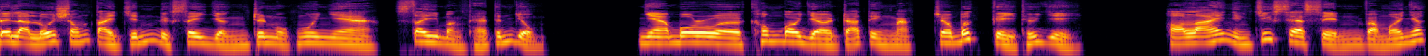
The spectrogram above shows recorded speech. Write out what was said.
Đây là lối sống tài chính được xây dựng trên một ngôi nhà xây bằng thẻ tín dụng. Nhà borrower không bao giờ trả tiền mặt cho bất kỳ thứ gì. Họ lái những chiếc xe xịn và mới nhất,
